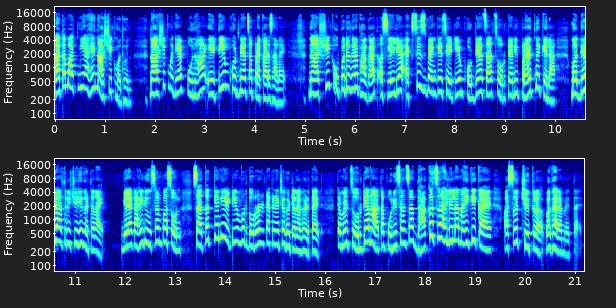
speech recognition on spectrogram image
आता बातमी आहे नाशिकमधून. नाशिकमध्ये पुन्हा एटीएम फोडण्याचा प्रकार झालाय. नाशिक उपनगर भागात असलेल्या ॲक्सिस बँकेचे एटीएम फोडण्याचा चोरट्यांनी प्रयत्न केला. मध्यरात्रीची ही घटना आहे. गेल्या काही दिवसांपासून सातत्याने एटीएमवर दरोडे टाकण्याच्या घटना घडत आहेत. त्यामुळे चोरट्यांना आता पोलिसांचा धाकच राहिलेला नाही की काय असं चित्र बघायला मिळत आहे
